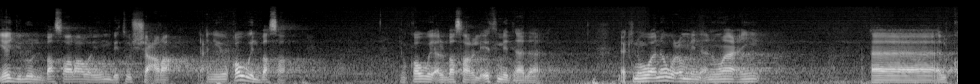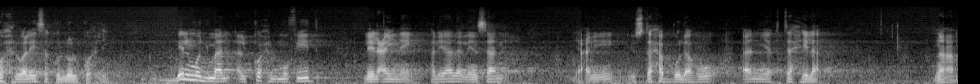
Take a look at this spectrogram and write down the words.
يجلو البصر وينبت الشعر. يعني يقوي البصر. يقوي البصر الإثمد هذا. لكن هو نوع من أنواع آه، الكحل وليس كل الكحل. بالمجمل الكحل مفيد للعينين. فلهذا الإنسان يعني يستحب له أن يكتحل. نعم.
